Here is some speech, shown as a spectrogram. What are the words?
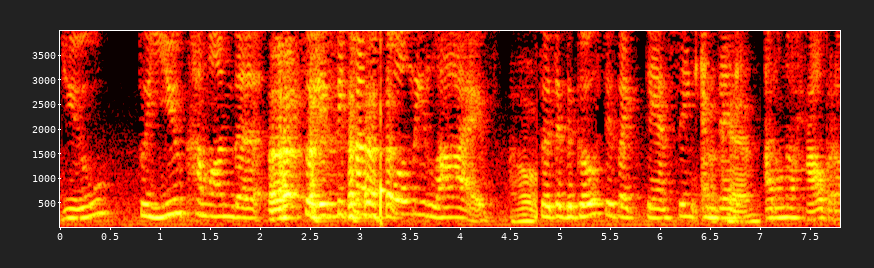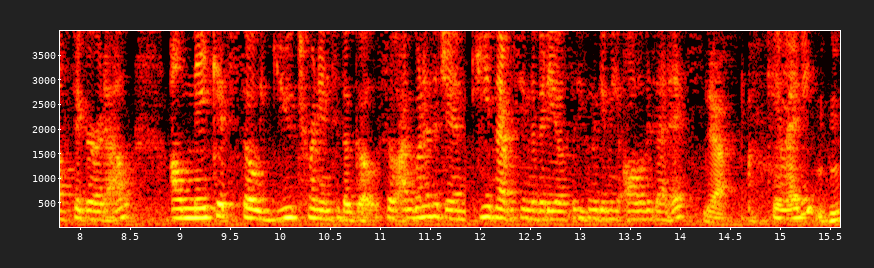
you. So you come on the, so it becomes fully live. oh. So it's like the ghost is like dancing, and Okay. then I don't know how, but I'll figure it out. I'll make it so you turn into the ghost. So I'm going to the gym. He's never seen the video, so he's gonna give me all of his edits. Yeah. Okay, ready? hmm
